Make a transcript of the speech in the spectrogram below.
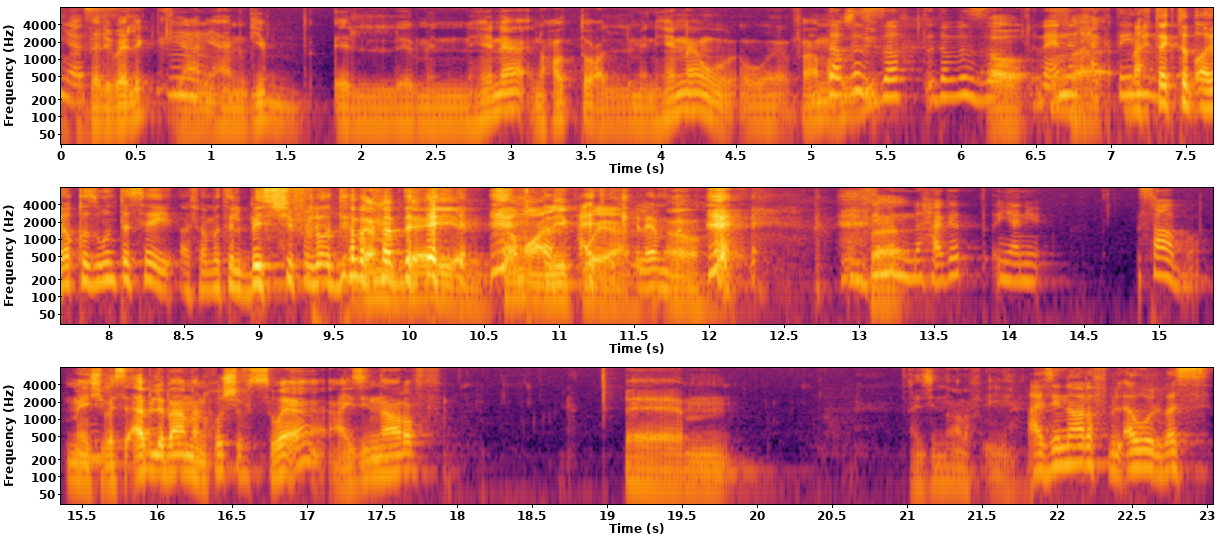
yes خدي بالك؟ مم. يعني هنجيب اللي من هنا نحطه على اللي من هنا و- وفاهم ده بالظبط ده بالظبط. آه، لأن ف- الحاجتين محتاج تبقى يقظ وانت سايق عشان ما تلبسش في اللي قدامك ده مبدئيا. سلام عليكم يعني. الكلام ده. آه. ف- دي من حاجات يعني صعبة. ماشي بس قبل بقى ما نخش في السواقة عايزين نعرف أم... عايزين نعرف إيه؟ عايزين نعرف بالأول بس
